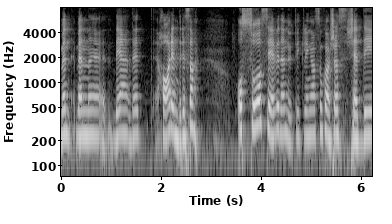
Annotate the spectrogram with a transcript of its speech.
Men, men eh, det, det, har endret seg. Og så ser vi den utviklinga som kanskje har skjedd i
